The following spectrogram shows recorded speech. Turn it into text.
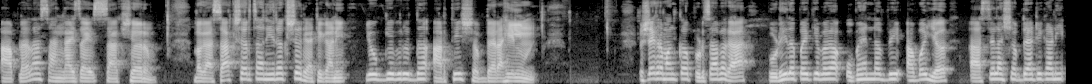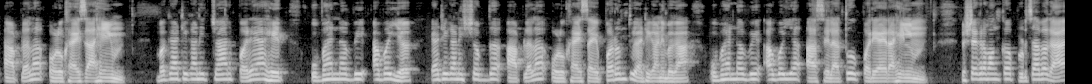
आपल्याला सांगायचा आहे. साक्षर बघा साक्षरचा निरक्षर या ठिकाणी योग्य विरुद्ध आर्थिक शब्द राहील. विषय क्रमांक पुढचा बघा. पुढीलपैकी बघा उभयनव्वी अवय असलेला शब्द या ठिकाणी आपल्याला ओळखायचा आहे. बघा या ठिकाणी चार पर्याय आहेत. उभयनव्वी अवय या ठिकाणी शब्द आपल्याला ओळखायचा आहे. परंतु या ठिकाणी बघा उभयनव्वी अवय असेला तो पर्याय राहील. विषय क्रमांक पुढचा बघा.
